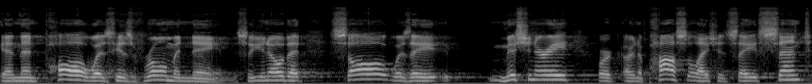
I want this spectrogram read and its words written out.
and then Paul was his Roman name. So you know that Saul was a missionary or an apostle, I should say, sent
